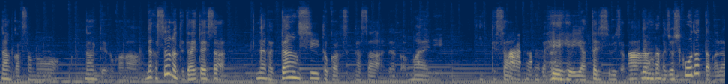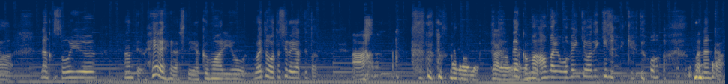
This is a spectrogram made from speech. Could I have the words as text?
なんかそのなんていうのかな。なんかそういうのって大体さなんか男子とかがさなんか前に行ってさはいなんかへいへいやったりするじゃないでもなんか女子校だったからなんかそういうなんていうのヘラヘラして役回りを割と私がやってたんだよね。あなるほど。なるほど。なんかまああんまりお勉強はできないけど まあなんか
